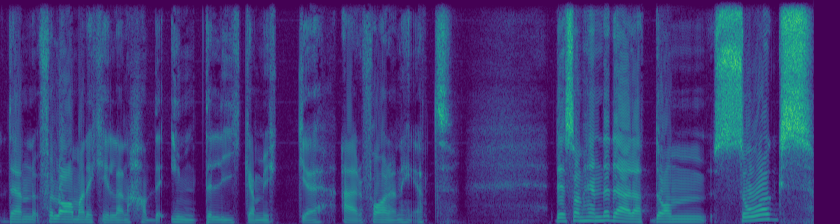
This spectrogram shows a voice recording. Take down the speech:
den förlamade killen hade inte lika mycket erfarenhet. Det som hände där är att de sågs,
